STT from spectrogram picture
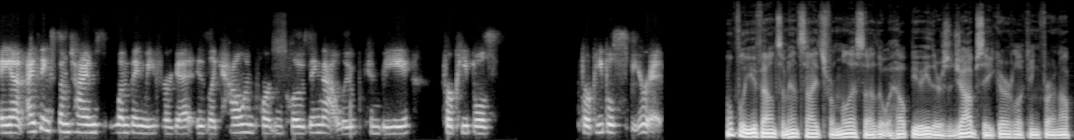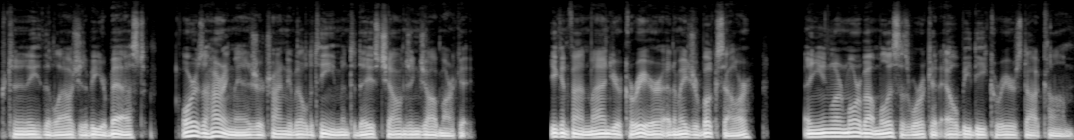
And I think sometimes one thing we forget is like how important closing that loop can be for people's for people's spirit Hopefully, you found some insights from Melissa that will help you either as a job seeker looking for an opportunity that allows you to be your best, or as a hiring manager trying to build a team in today's challenging job market. You can find Mind Your Career at a major bookseller, and you can learn more about Melissa's work at lbdcareers.com.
